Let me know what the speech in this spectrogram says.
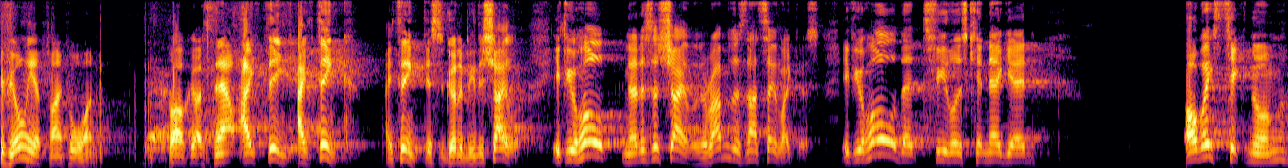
If you only have time for one, okay. So now I think, I think, I think this is going to be the shiloh. If you hold, now this is shiloh. The Rambam does not say like this. If you hold that tefillah is keneged, always tiknum,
